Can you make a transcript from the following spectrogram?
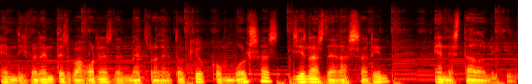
en diferentes vagones del metro de Tokio con bolsas llenas de gas sarín en estado líquido,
